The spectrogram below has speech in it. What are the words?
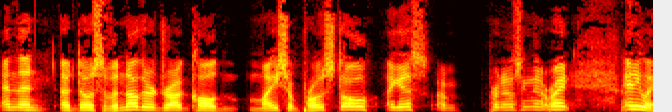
and then a dose of another drug called misoprostol, I guess I'm pronouncing that right? Anyway,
